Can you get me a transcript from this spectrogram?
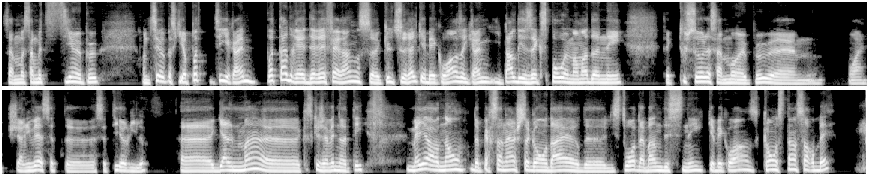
ça m'a, ça m'a titillé un peu. Parce qu'il n'y a pas, tu sais, il y a quand même pas tant de, ré- de références euh, culturelles québécoises. Il, quand même, il parle des expos à un moment donné. Fait que tout ça, là, ça m'a un peu. euh, ouais, je suis arrivé à cette, euh, cette théorie-là. Euh, également, euh, qu'est-ce que j'avais noté? Meilleur nom de personnage secondaire de l'histoire de la bande dessinée québécoise, Constant Sorbet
